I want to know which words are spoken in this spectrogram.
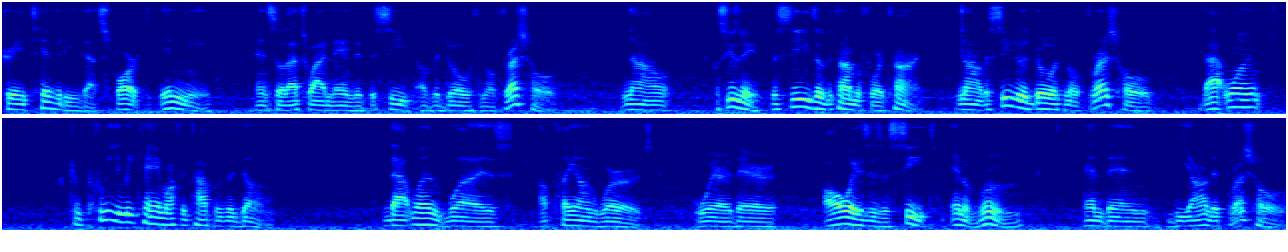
creativity that sparked in me. And so that's why I named it The Seed of the Door with No Threshold. Now, excuse me, The Seeds of the Time Before Time. Now, the seat of the door with no threshold, that one completely came off the top of the dome. That one was a play on words where there always is a seat in a room and then beyond the threshold.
